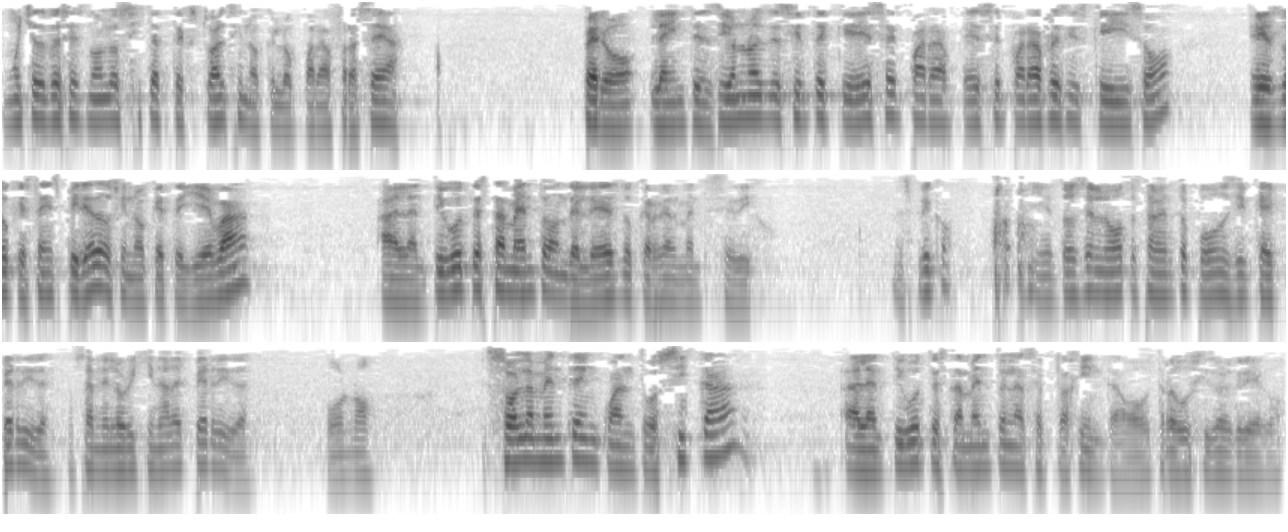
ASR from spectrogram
muchas veces no lo cita textual, sino que lo parafrasea. Pero la intención no es decirte que ese, para, ese paráfrasis que hizo es lo que está inspirado, sino que te lleva al Antiguo Testamento donde lees lo que realmente se dijo. ¿Me explico? Y entonces en el Nuevo Testamento podemos decir que hay pérdida. O sea, en el original hay pérdida. ¿O no? Solamente en cuanto cita al Antiguo Testamento en la Septuaginta o traducido al griego.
